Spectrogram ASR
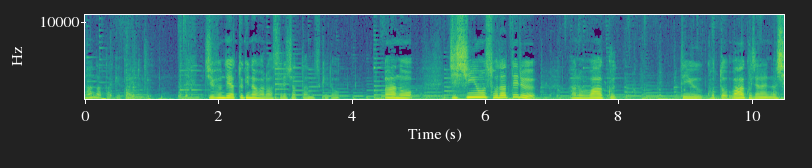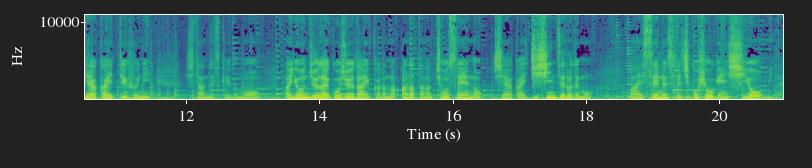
何だったっけタイトル。自分でやっときながら忘れちゃったんですけどまああの自信を育てるあのワークっていうことワークじゃないのシェア会っていう風にしたんですけれども、まあ、40代50代からの新たな挑戦へのシェア会自信ゼロでも、まあ、SNS で自己表現しようみたいな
